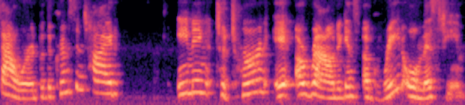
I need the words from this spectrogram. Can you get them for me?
soured, but the Crimson Tide aiming to turn it around against a great Ole Miss team.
